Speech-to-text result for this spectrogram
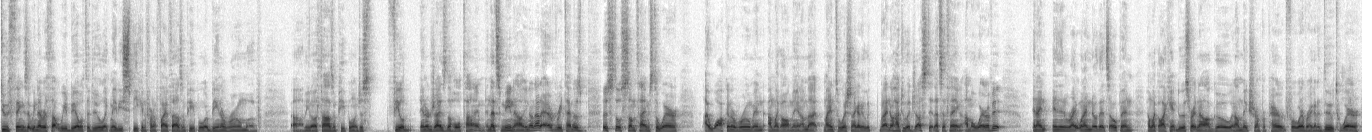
do things that we never thought we'd be able to do, like maybe speak in front of 5,000 people or be in a room of, um, you know, a thousand people and just feel energized the whole time. And that's me now. You know, not every time. There's there's still sometimes to where I walk in a room and I'm like, oh man, I'm not my intuition. I gotta, but I know how to adjust it. That's the thing. I'm aware of it, and I and then right when I know that it's open, I'm like, oh, I can't do this right now. I'll go and I'll make sure I'm prepared for whatever I got to do to where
